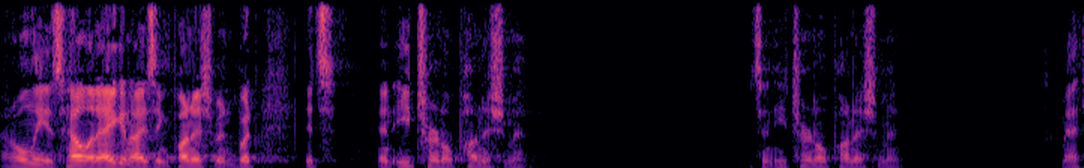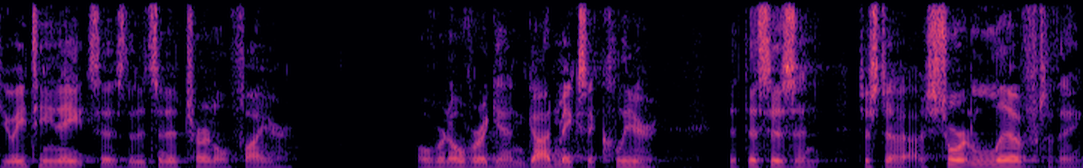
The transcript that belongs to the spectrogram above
Not only is hell an agonizing punishment, but it's an eternal punishment. It's an eternal punishment. Matthew 18 8 says that it's an eternal fire. Over and over again, God makes it clear that this isn't just a, a short lived thing.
